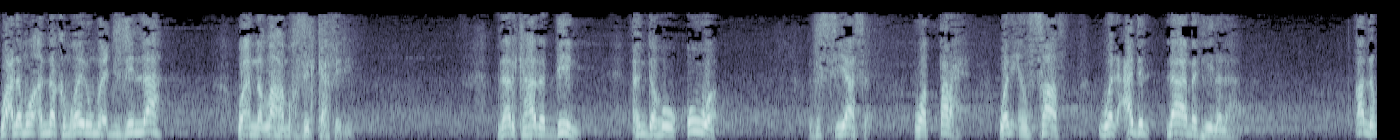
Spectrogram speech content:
واعلموا أنكم غير معجز الله وأن الله مخزي الكافرين. ذلك هذا الدين عنده قوة في السياسة والطرح والإنصاف والعدل لا مثيل لها. قال لهم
